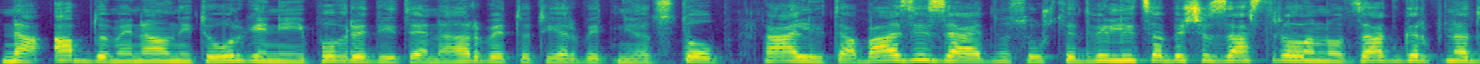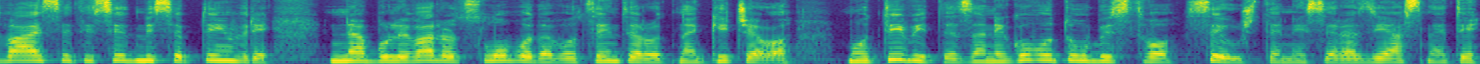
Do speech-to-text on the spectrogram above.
на абдоменалните органи и повредите на арбетот и арбетниот столб. Алита Бази заедно со уште две лица беше застрелан од задгрб на 27 септември на булеварот Слобода во центарот на Кичево. Мотивите за неговото убиство се уште не се разјаснети.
